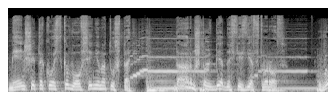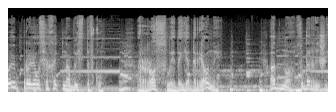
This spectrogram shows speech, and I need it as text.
Меньший-то Костька вовсе не на ту стать. Даром, что в бедности с детства рос. Выправился хоть на выставку. Рослый да ядреный. Одно, худорыжий,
